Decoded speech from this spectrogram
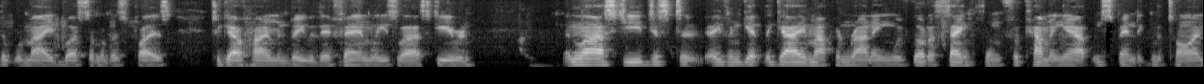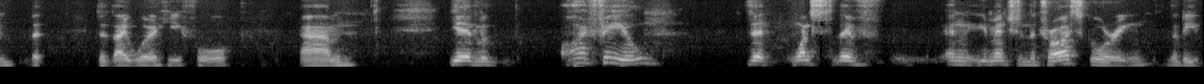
that were made by some of those players to go home and be with their families last year. And and last year, just to even get the game up and running, we've got to thank them for coming out and spending the time that that they were here for. Um, yeah, look, I feel that once they've, and you mentioned the try scoring that he,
